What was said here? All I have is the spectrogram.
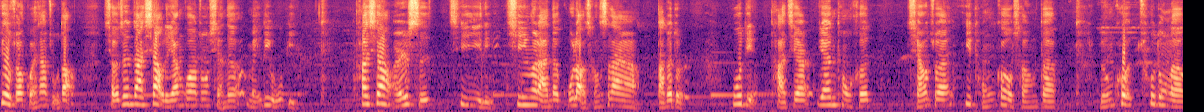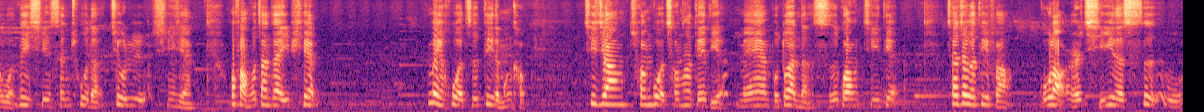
右转拐上主道。小镇在下午的阳光中显得美丽无比。它像儿时记忆里新英格兰的古老城市那样打着盹儿，屋顶、塔尖、烟囱和墙砖一同构成的。轮廓触动了我内心深处的旧日心弦，我仿佛站在一片魅惑之地的门口，即将穿过层层叠叠、绵延不断的时光积淀。在这个地方，古老而奇异的事物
